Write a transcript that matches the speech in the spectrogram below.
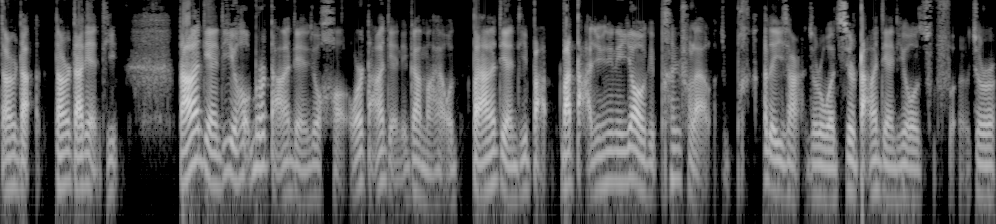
当时打，当时打点滴，打完点滴以后，不是打完点滴就好了，我说打完点滴干嘛呀？我打完点滴把把打进去那药给喷出来了，就啪的一下，就是我记得打完点滴，我就是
